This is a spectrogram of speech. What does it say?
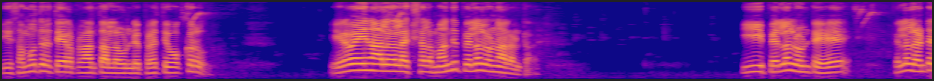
ఈ సముద్ర తీర ప్రాంతాల్లో ఉండే ప్రతి ఒక్కరూ ఇరవై నాలుగు లక్షల మంది పిల్లలు ఉన్నారంట. ఈ పిల్లలు ఉంటే పిల్లలు అంటే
